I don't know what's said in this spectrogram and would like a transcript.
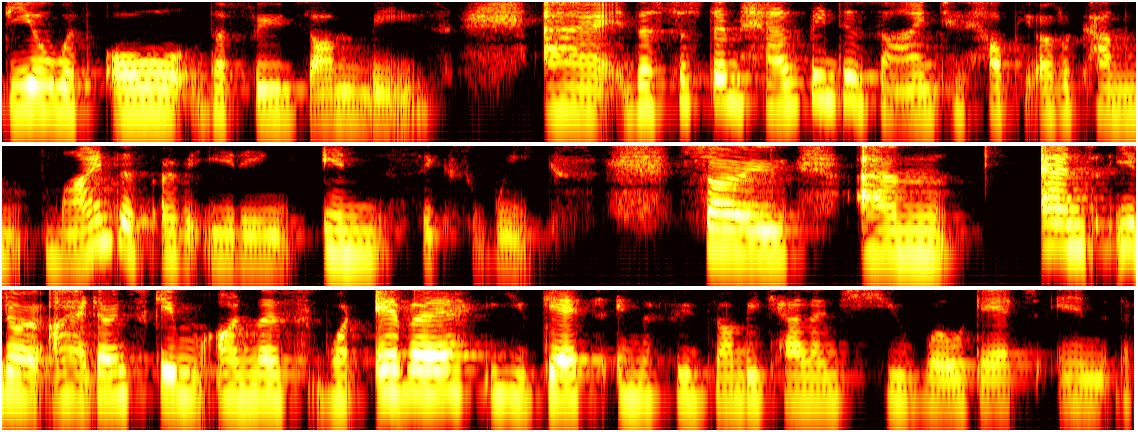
deal with all the food zombies. Uh, the system has been designed to help you overcome mindless overeating in six weeks. So, um, and you know, I don't skim on this. Whatever you get in the Food Zombie Challenge, you will get in the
